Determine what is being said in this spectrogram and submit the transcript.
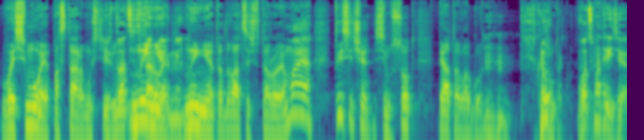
8 по старому стилю. 22 ныне, ныне. ныне это 22 мая 1705 года. Угу. Скажем ну, так. Вот смотрите,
